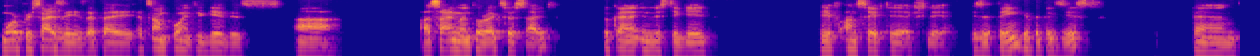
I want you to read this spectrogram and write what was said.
more precisely is that I, at some point you gave this uh, assignment or exercise to kind of investigate if unsafety actually is a thing, if it exists, and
